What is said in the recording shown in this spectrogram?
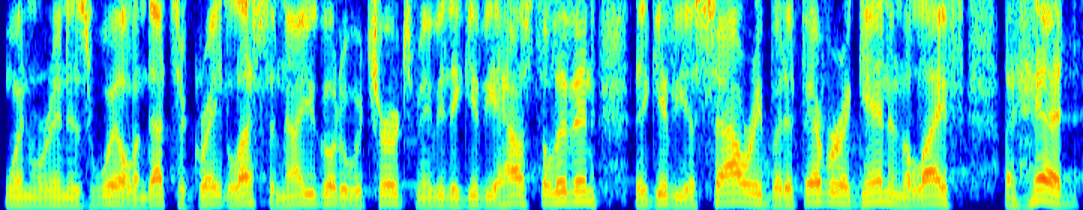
when we're in His will." And that's a great lesson. Now you go to a church, maybe they give you a house to live in, they give you a salary, but if ever again in the life ahead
